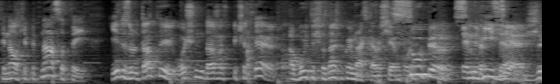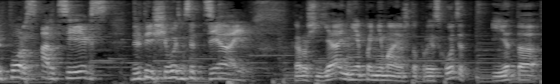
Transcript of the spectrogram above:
финалке 15 и результаты очень даже впечатляют. А будет еще, знаешь, какой-нибудь Так, короче, супер Супер NVIDIA GeForce RTX 2080 Ti. Короче, я не понимаю, что происходит, и это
